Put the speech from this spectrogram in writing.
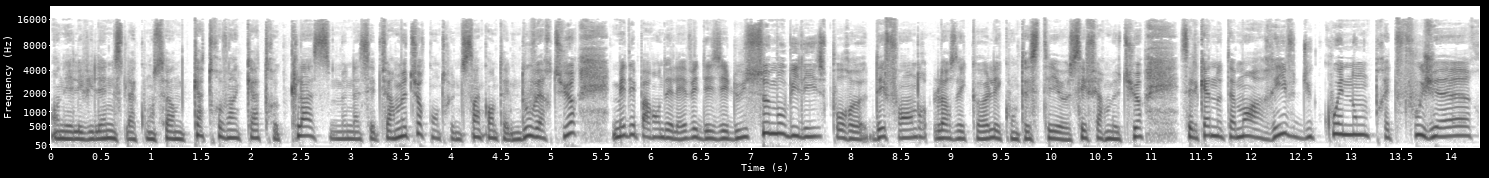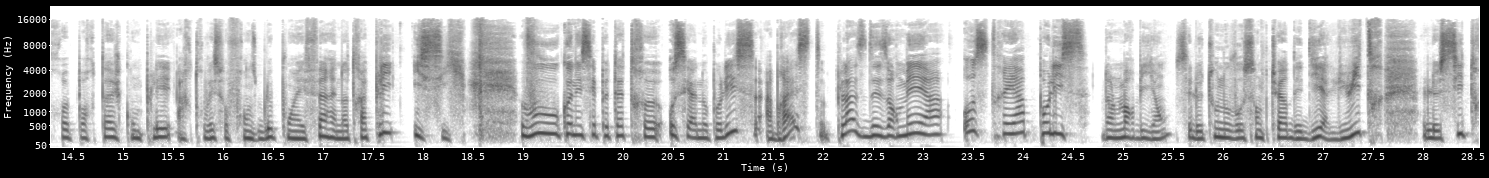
En Ille-et-Vilaine, cela concerne 84 classes menacées de fermeture contre une cinquantaine d'ouvertures. Mais des parents d'élèves et des élus se mobilisent pour euh, défendre leurs écoles et contester euh, ces fermetures. C'est le cas notamment à Rive du Couesnon, près de Fougères. Reportage complet à retrouver sur francebleu.fr et notre appli ici. Vous connaissez peut-être euh, Océanopolis à Brest, place désormais à Ostréapolis dans le Morbihan. C'est le tout nouveau sanctuaire dédié à l'huître. Le site,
